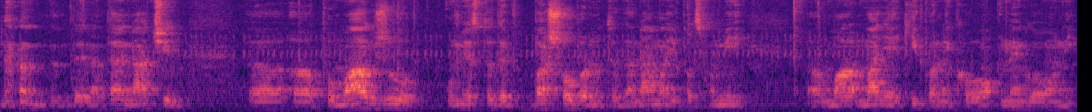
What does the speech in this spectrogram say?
da na taj način uh, uh, pomažu, umjesto da je baš obrnuto da nama ipak smo mi manja ekipa nego, nego oni.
